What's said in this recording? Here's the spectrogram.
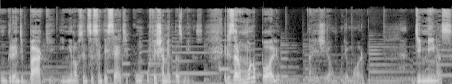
um grande baque em 1967 com o fechamento das minas. Eles fizeram um monopólio na região onde eu moro de minas.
